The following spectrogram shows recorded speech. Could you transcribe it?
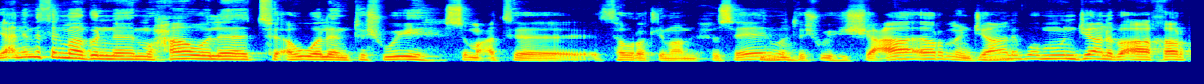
يعني مثل ما قلنا محاولة أولا تشويه سمعة ثورة الإمام الحسين. وتشويه الشعائر من جانب ومن جانب آخر.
